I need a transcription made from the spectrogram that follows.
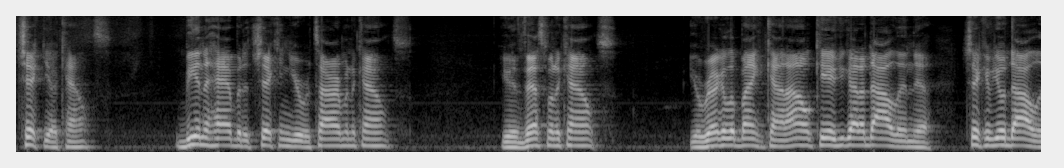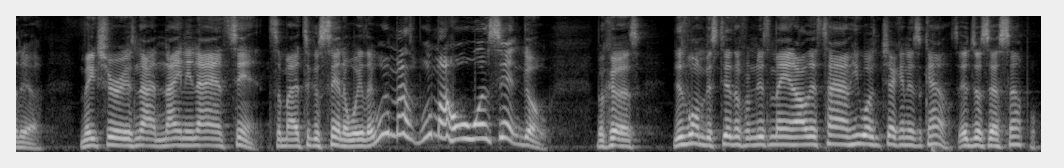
check your accounts be in the habit of checking your retirement accounts, your investment accounts, your regular bank account. I don't care if you got a dollar in there. Check if your dollar there. Make sure it's not 99 cents. Somebody took a cent away. Like, where my where my whole one cent go? Because this woman been stealing from this man all this time. He wasn't checking his accounts. It's just that simple.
